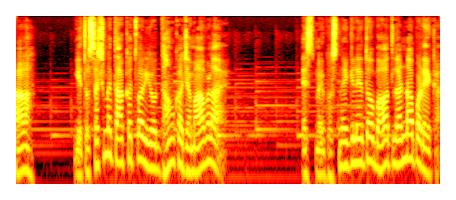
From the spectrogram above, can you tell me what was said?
हाँ ये तो सच में ताकतवर योद्धाओं का जमावड़ा है। इसमें घुसने के लिए तो बहुत लड़ना पड़ेगा।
